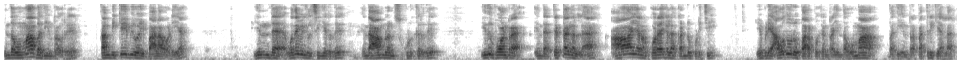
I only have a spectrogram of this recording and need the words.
இந்த உமாபதின்றவர் தம்பி கேபிஒய் பாலாவுடைய இந்த உதவிகள் செய்கிறது இந்த ஆம்புலன்ஸ் கொடுக்கறது இது போன்ற இந்த திட்டங்களில் ஆயிரம் குறைகளை கண்டுபிடிச்சி இப்படி அவதூறு பரப்புகின்ற இந்த உமாபதி என்ற பத்திரிகையாளர்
